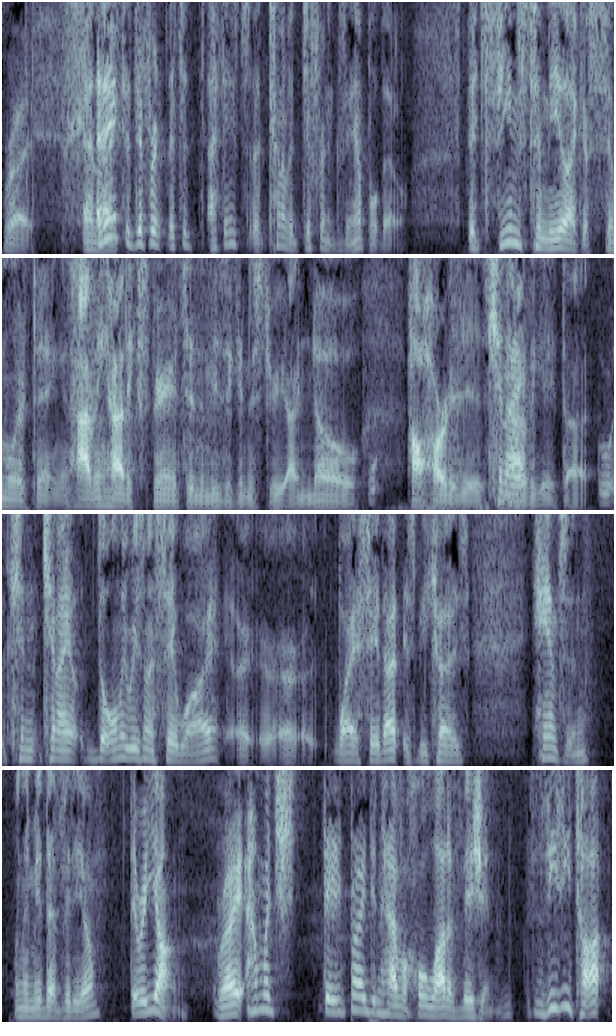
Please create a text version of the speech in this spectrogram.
Right. and I think it's a different. It's a. I think it's a kind of a different example, though. It seems to me like a similar thing and having had experience in the music industry I know how hard it is Can to I- navigate that Can can I? The only reason I say why, or, or why I say that is because Hanson, when they made that video, they were young, right? How much they probably didn't have a whole lot of vision. ZZ Top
